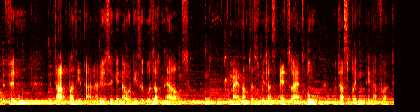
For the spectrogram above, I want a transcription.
Wir finden mit datenbasierter Analyse genau diese Ursachen heraus. Gemeinsam setzen wir das eins zu eins um, nur das bringt den Erfolg.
